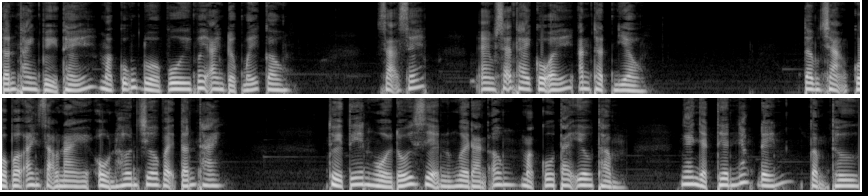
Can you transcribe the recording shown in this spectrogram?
Tấn Thanh vì thế mà cũng đùa vui với anh được mấy câu. Dạ sếp, em sẽ thay cô ấy ăn thật nhiều. Tâm trạng của vợ anh dạo này ổn hơn chưa vậy Tấn Thanh? Thủy Tiên ngồi đối diện người đàn ông mà cô ta yêu thầm. Nghe Nhật Thiên nhắc đến Cẩm Thư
